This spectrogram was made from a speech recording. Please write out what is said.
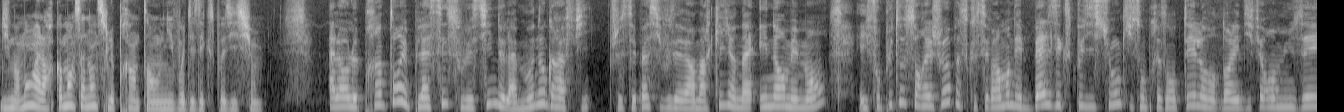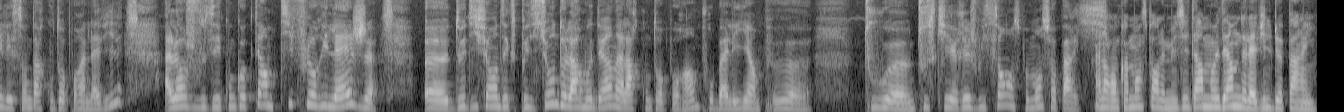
du moment. Alors comment s'annonce le printemps au niveau des expositions? Alors le printemps est placé sous le signe de la monographie. Je ne sais pas si vous avez remarqué, il y en a énormément. Et il faut plutôt s'en réjouir parce que c'est vraiment des belles expositions qui sont présentées dans les différents musées et les centres d'art contemporain de la ville. Alors je vous ai concocté un petit florilège euh, de différentes expositions, de l'art moderne à l'art contemporain, pour balayer un peu... euh, tout, euh, tout ce qui est réjouissant en ce moment sur Paris. Alors on commence par le musée d'art moderne de la ville de Paris.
